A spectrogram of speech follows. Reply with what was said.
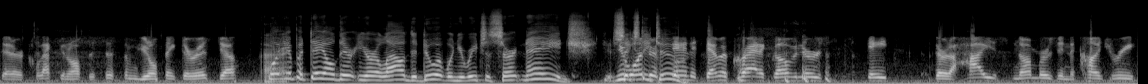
that are collecting off the system? You don't think there is, Joe? well, yeah, but Dale, you're allowed to do it when you reach a certain age. You 62. understand that Democratic governors, states, they're the highest numbers in the country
